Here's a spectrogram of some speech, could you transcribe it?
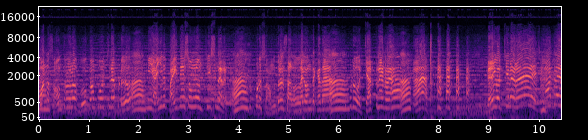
మొన్న సముద్రంలో భూకంపం వచ్చినప్పుడు. మీ అయ్యని పై దేశంలో ఉంచేసినారట. ఇప్పుడు సముద్రం చల్లగా ఉంది కదా. ఇప్పుడు వచ్చేస్తున్నాడు రా. బేగ వచ్చినారా సింహాద్రి.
